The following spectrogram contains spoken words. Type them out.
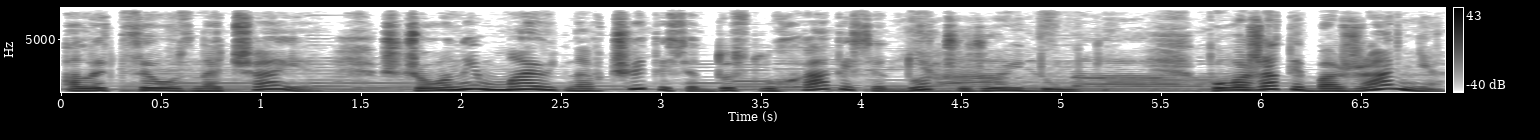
але це означає, що вони мають навчитися дослухатися до чужої думки, поважати бажання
